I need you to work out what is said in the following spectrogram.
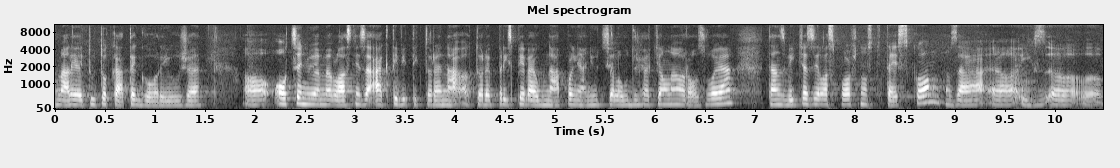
mali aj túto kategóriu, že oceňujeme vlastne za aktivity, ktoré, na, ktoré prispievajú k náplňaniu cieľov udržateľného rozvoja. Tam zvíťazila spoločnosť Tesco za uh, ich uh,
